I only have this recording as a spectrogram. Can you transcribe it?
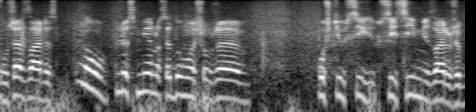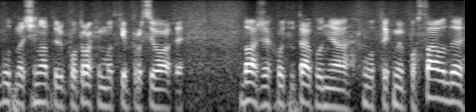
вже зараз, ну, плюс-мінус, я думаю, що вже почти всі, всі сім'ї зараз вже будуть починати потрохи матки просівати. Навіть хоч утеплення, от як ми поставили,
